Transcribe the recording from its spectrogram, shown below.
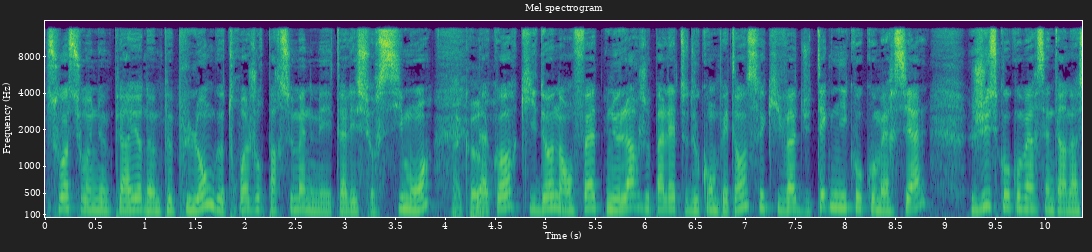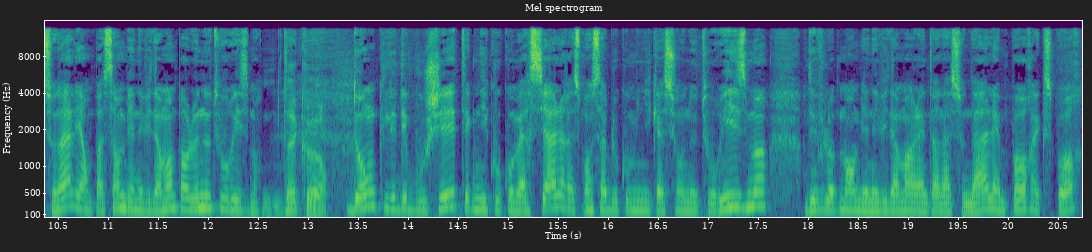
soit sur une période un peu plus longue, trois jours par semaine, mais étalée sur six mois, D'accord. d'accord, qui donne en fait une large palette de compétences qui va du technico-commercial jusqu'au commerce international et en passant bien évidemment par le no tourisme. D'accord. Donc les débouchés technico-commercial, responsable communication no tourisme, développement bien évidemment à l'international, import, export.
